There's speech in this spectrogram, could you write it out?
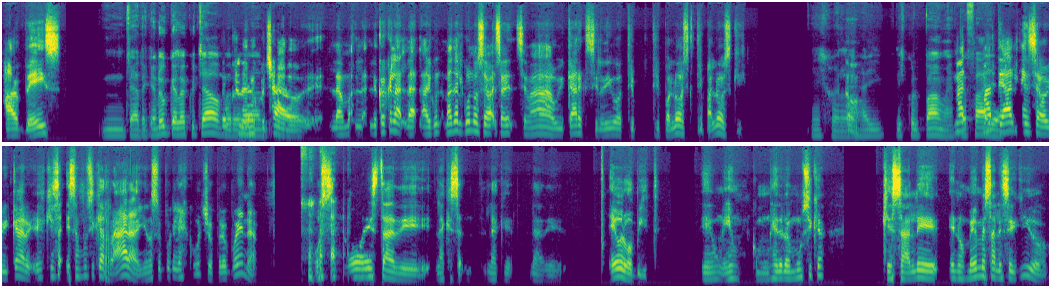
hard bass. Mm, Fíjate que nunca lo he escuchado, Nunca pero lo he escuchado. La- la- yo creo que la- algún- más de algunos se va, se, se va a ubicar si le digo tri, Tripalowski. Híjole, No. ahí, discúlpame, te Más, más fallo. de alguien se va a ubicar. Es que esa, esa música rara, yo no sé por qué la escucho, pero es buena. O si no, esta de la que la que la de Eurobeat. Es, un- es un- como un género de música que sale en los memes sale seguido.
